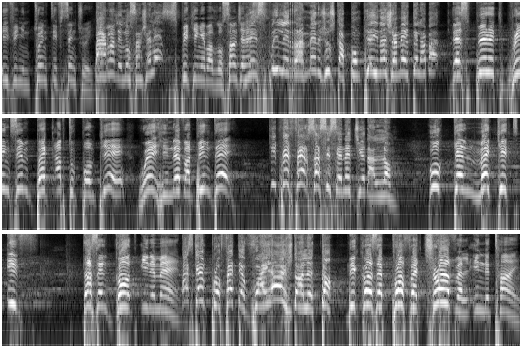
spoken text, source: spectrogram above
living in 20th century parlant de Los Angeles, speaking about Los Angeles, l'esprit les ramène jusqu'à Pompier, il n'a jamais été là-bas? the spirit brings him back up to Pompier where he never been there? Qui peut faire ça si ce n'est Dieu dans l'homme? Who can make it if doesn't God in a man? Parce qu'un prophète voyage dans le temps. Because a prophet travel in the time.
